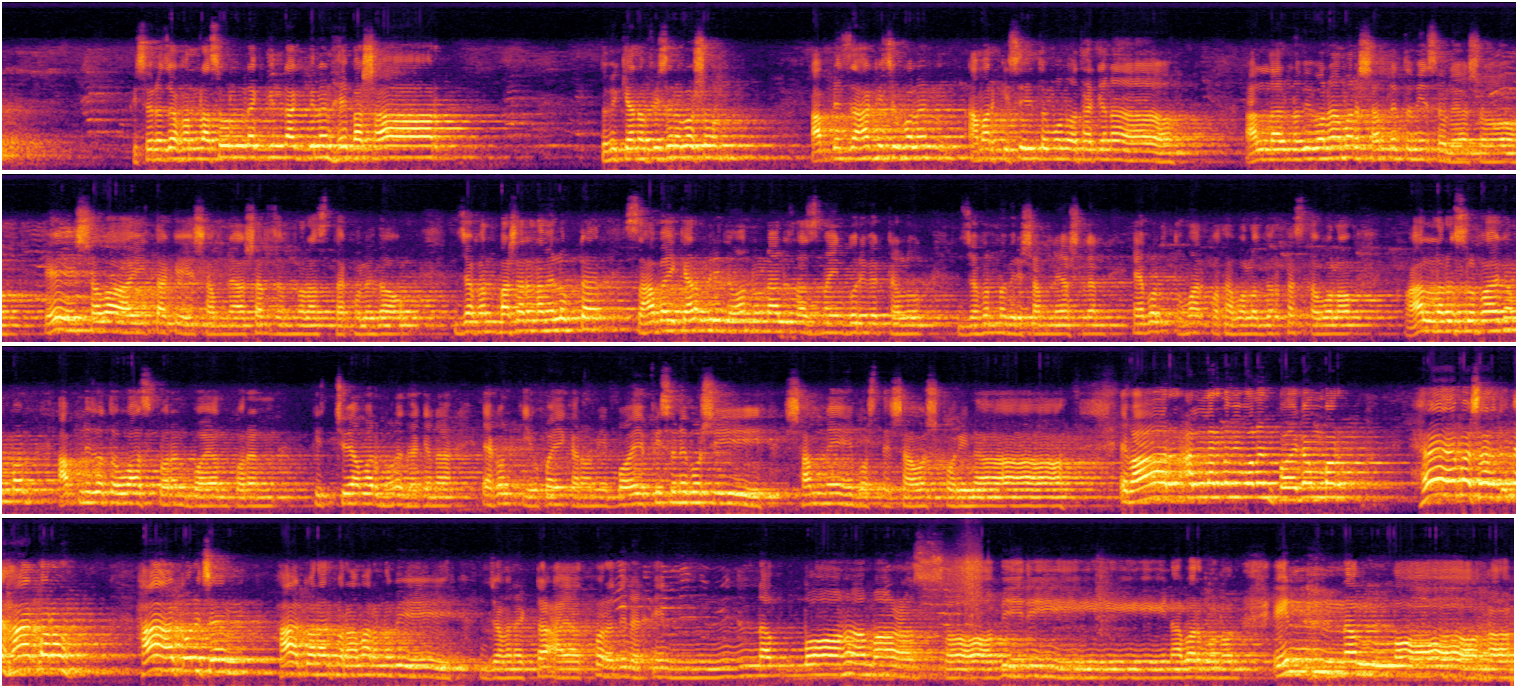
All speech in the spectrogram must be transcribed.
পিছনে যখন রাসুল একদিন ডাক দিলেন, হে বাসার তুমি কেন পিছনে বসো? আপনি যাহা কিছু বলেন, আমার কিছুই তো মনে থাকে না। আল্লাহর নবী বলে, আমার সামনে তুমি চলে আসো। এই সবাই তাকে সামনে আসার জন্য রাস্তা খুলে দাও। যখন বাসার নামে লোকটা, সাহাবাই কারমির আজমাইন, গরিব একটা লোক, যখন নবীর সামনে আসলেন, এবার তোমার কথা বলো, দরখাস্ত বলো। আল্লাহ রসুল পয়গম্বর, আপনি যত ওয়াজ করেন, বয়ান করেন কিচ্ছুই আমার মনে থাকে না। এখন কি উপায়? কারণ আমি বয়ে পিছনে বসি, সামনে বসতে সাহস করি না। এবার আল্লাহর নবী বলেন, পয়গম্বর হ্যাঁ বাসার, তুমি হা করো। হা করেছেন। হা করার পর আমার নবী যখন একটা আয়াত করে দিলেন আবার বলুন, ইন্নাল্লাহ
